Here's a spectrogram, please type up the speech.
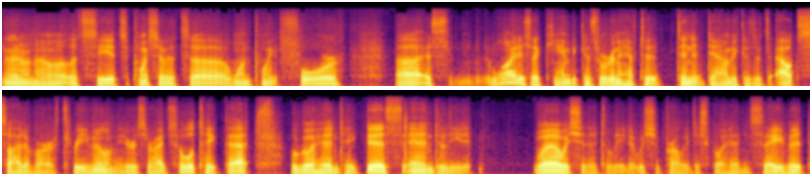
I don't know. Let's see. It's a 0.7. It's a 1.4. Uh, as wide as I can because we're going to have to thin it down because it's outside of our three millimeters, right? So we'll take that. We'll go ahead and take this and delete it. Well, we should have deleted it. We should probably just go ahead and save it.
